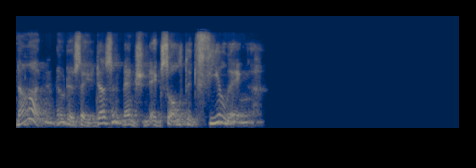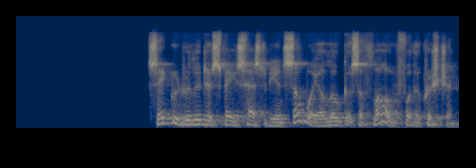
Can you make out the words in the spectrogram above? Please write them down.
Not, notice that he doesn't mention exalted feeling. Sacred religious space has to be in some way a locus of love for the Christian.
